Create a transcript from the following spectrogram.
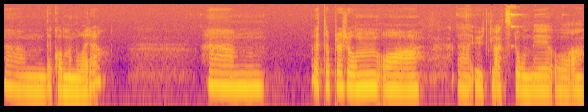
um, det kommende året. Um, etter operasjonen og uh, utlagt stomi og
